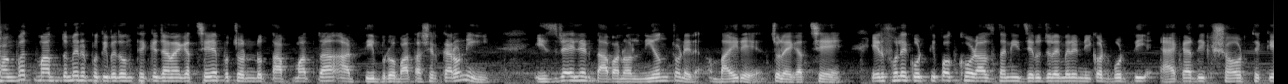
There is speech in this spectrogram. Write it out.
সংবাদ মাধ্যমের প্রতিবেদন থেকে জানা গেছে, প্রচণ্ড তাপমাত্রা আর তীব্র বাতাসের কারণেই ইসরায়েলের দাবানল নিয়ন্ত্রণের বাইরে চলে গেছে। এর ফলে কর্তৃপক্ষ রাজধানী জেরুজালেমের নিকটবর্তী একাধিক শহর থেকে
